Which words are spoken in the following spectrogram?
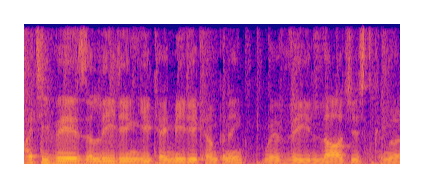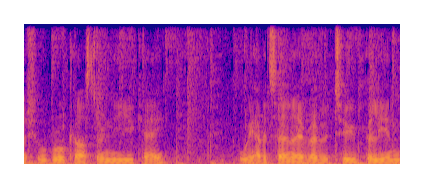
ITV is a leading UK media company. We're the largest commercial broadcaster in the UK. We have a turnover over £2 billion.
